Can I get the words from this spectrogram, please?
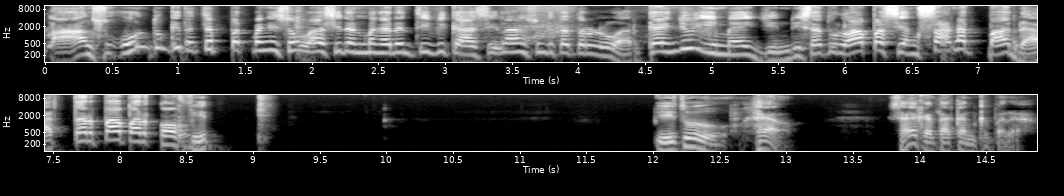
Langsung untung kita cepat mengisolasi dan mengidentifikasi langsung kita terluar. Can you imagine di satu lapas yang sangat padat terpapar COVID itu hell. Saya katakan kepada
